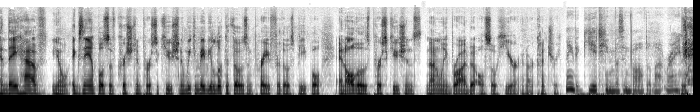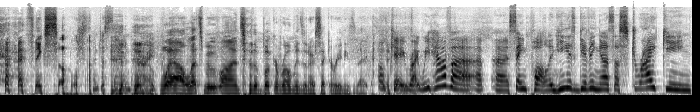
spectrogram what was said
And they have, you know, examples of Christian persecution. And we can maybe look at those and pray for those people and all those persecutions, not only abroad, but also here in our country. I think the guillotine was involved a lot, right? I think so. I'm just saying. All right. Well, let's move on to the book of Romans in our second reading today. Okay, right. We have a, uh, uh, St. Paul, and he is giving us a striking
